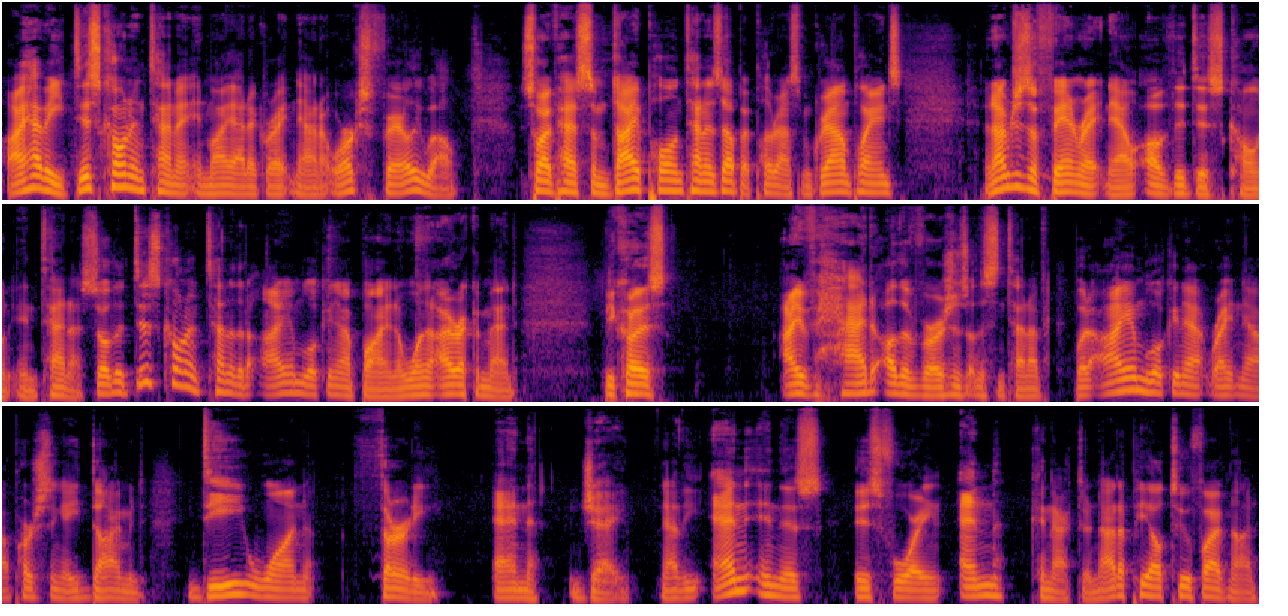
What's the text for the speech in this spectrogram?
I have a disc cone antenna in my attic right now, and it works fairly well. So I've had some dipole antennas up. I put around some ground planes, and I'm just a fan right now of the disc cone antenna. So the disc cone antenna that I am looking at buying, the one that I recommend, because I've had other versions of this antenna, but I am looking at right now purchasing a Diamond D130NJ. Now the N in this is for an N connector, not a PL259, and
